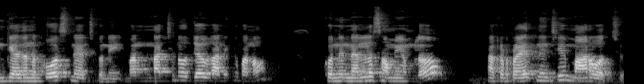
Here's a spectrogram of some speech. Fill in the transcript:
ఇంకేదైనా కోర్స్ నేర్చుకుని మనం నచ్చిన ఉద్యోగానికి మనం కొన్ని నెలల సమయంలో అక్కడ ప్రయత్నించి మారవచ్చు.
